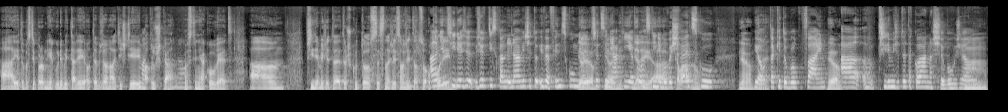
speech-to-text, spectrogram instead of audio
A je to prostě podobné, jako kdyby tady otevřel na letišti Matuška, Matuška no. prostě nějakou věc. A přijde mi, že to je trošku to se snaží, samozřejmě to jsou obchody. Ale mně přijde, že, že v té Skandinávii, že to i ve Finsku měli jo, jo, přece jo, nějaký jako hezký, nebo ve kavárnu. Švédsku. Jo, jo taky to bylo fajn. Jo. A eh, přijde mi, že to je taková naše, bohužel. Hmm,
